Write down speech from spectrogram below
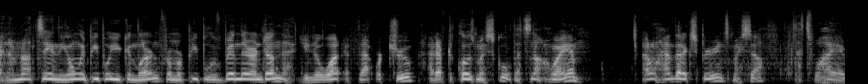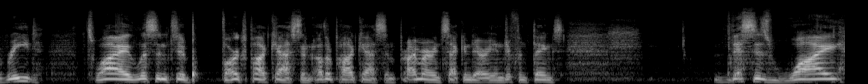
And I'm not saying the only people you can learn from are people who've been there and done that. You know what? If that were true, I'd have to close my school. That's not who I am. I don't have that experience myself. That's why I read. That's why I listen to Varg's podcast and other podcasts and primary and secondary and different things. This is why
